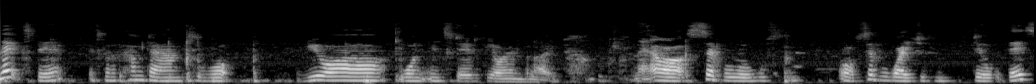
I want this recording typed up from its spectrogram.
next bit is going to come down to what you are wanting to do with your envelope. There are several rules or several ways you can deal with this.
